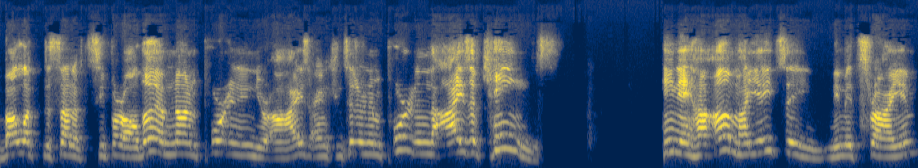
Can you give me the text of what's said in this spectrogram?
Balak, the son of Tzipor, although I'm not important in your eyes, I am considered important in the eyes of kings. Hine ha'am hayetze mimitzrayim.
